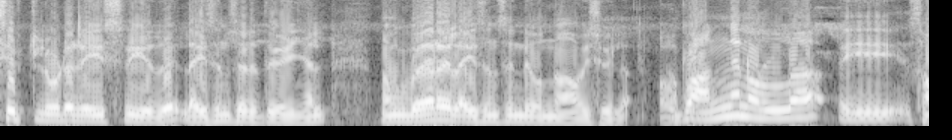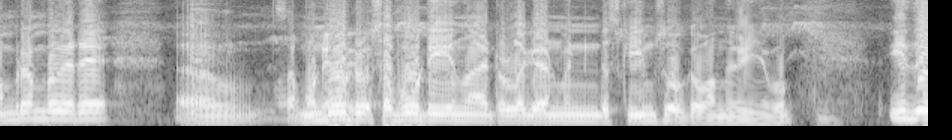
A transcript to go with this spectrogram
ഷിഫ്റ്റിലൂടെ രജിസ്റ്റർ ചെയ്ത് ലൈസൻസ് എടുത്തു കഴിഞ്ഞാൽ നമുക്ക് വേറെ ലൈസൻസിന്റെ ഒന്നും ആവശ്യമില്ല. അപ്പോൾ അങ്ങനെയുള്ള ഈ സംരംഭകരെ മുമ്പോട്ട് സപ്പോർട്ട് ചെയ്യുന്നതായിട്ടുള്ള ഗവൺമെന്റിന്റെ സ്കീംസും ഒക്കെ വന്നു കഴിഞ്ഞപ്പം ഇത്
